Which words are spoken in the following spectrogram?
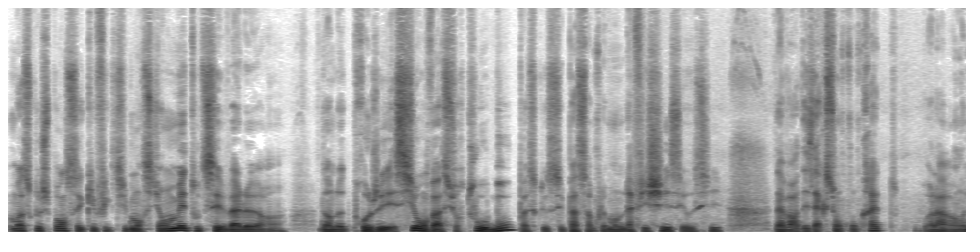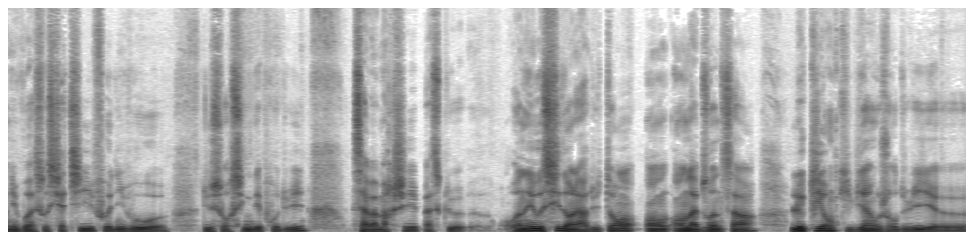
Moi, ce que je pense, c'est qu'effectivement, si on met toutes ces valeurs dans notre projet et si on va surtout au bout, parce que c'est pas simplement de l'afficher, c'est aussi d'avoir des actions concrètes, voilà, au niveau associatif, au niveau du sourcing des produits, ça va marcher parce que on est aussi dans l'air du temps, on, a besoin de ça. Le client qui vient aujourd'hui, euh,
